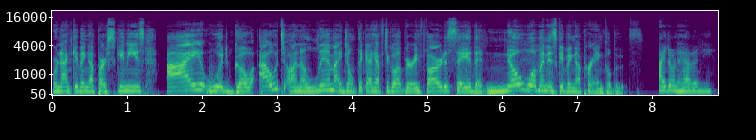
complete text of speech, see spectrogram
We're not giving up our skinnies. I would go out on a limb. I don't think I have to go out very far to say that no woman is giving up her ankle boots. I don't have any.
